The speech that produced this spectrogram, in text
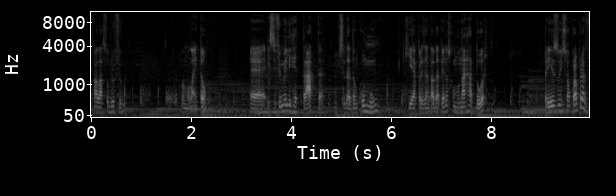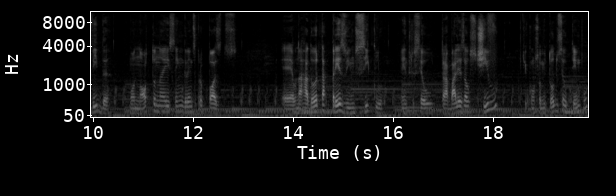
falar sobre o filme. Vamos lá então. É, esse filme ele retrata um cidadão comum que é apresentado apenas como narrador, preso em sua própria vida monótona e sem grandes propósitos. É, o narrador está preso em um ciclo entre o seu trabalho exaustivo, que consome todo o seu tempo,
